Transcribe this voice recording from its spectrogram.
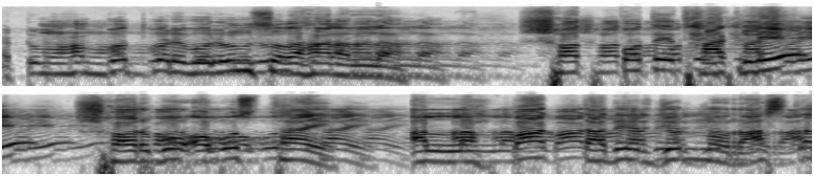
একটু মহাব্বত করে বলুন সোহান আল্লাহ সৎ পথে থাকলে সর্ব অবস্থায় আল্লাহ পাক তাদের জন্য রাস্তা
